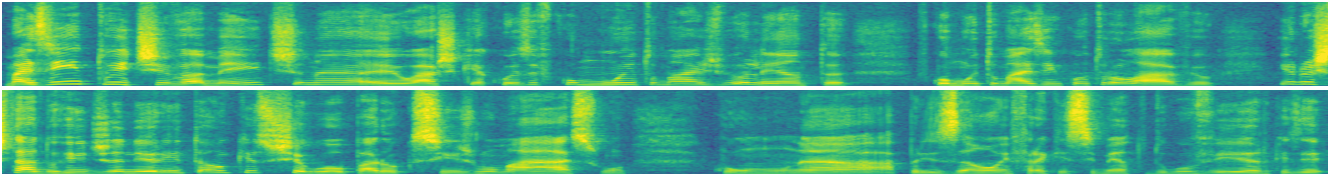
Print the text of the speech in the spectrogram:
mas intuitivamente né, eu acho que a coisa ficou muito mais violenta, ficou muito mais incontrolável. E no estado do Rio de Janeiro, então, que isso chegou ao paroxismo máximo, com né, a prisão, o enfraquecimento do governo, quer dizer,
